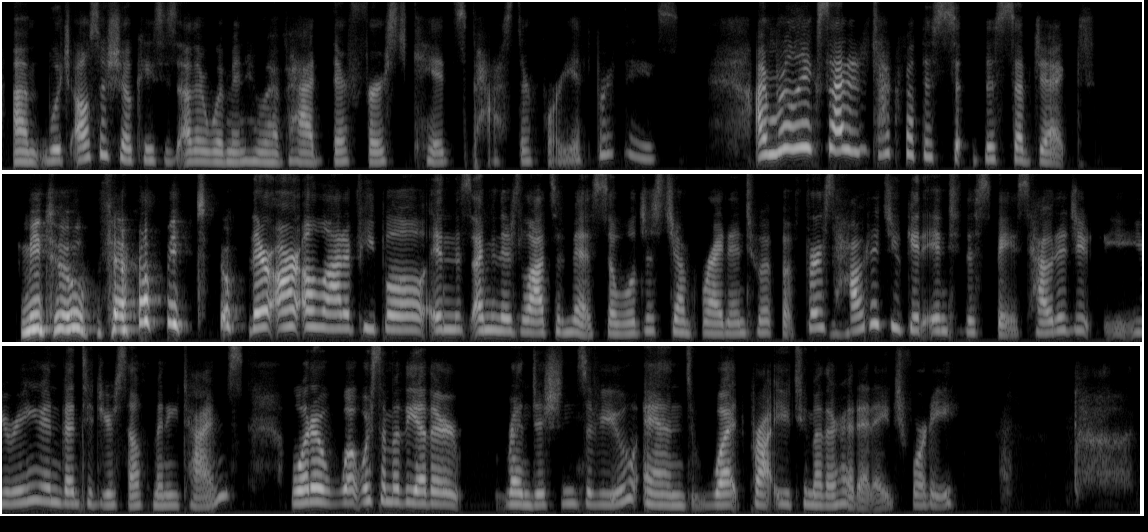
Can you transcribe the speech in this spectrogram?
Um, which also showcases other women who have had their first kids past their 40th birthdays. I'm really excited to talk about this this subject. Me too, Sarah. Me too. There are a lot of people in this. I mean, there's lots of myths, so we'll just jump right into it. But first, mm-hmm. how did you get into the space? How did you you reinvented yourself many times? What are what were some of the other renditions of you, and what brought you to motherhood at age 40?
